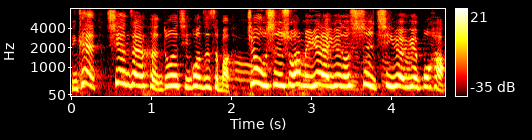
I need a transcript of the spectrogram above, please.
你看现在很多的情况是什么？就是说他们越来越多士气越来越不好，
